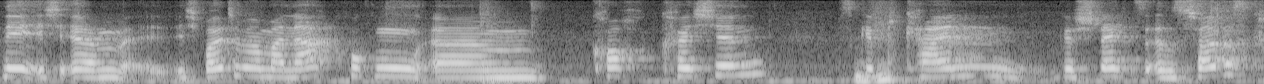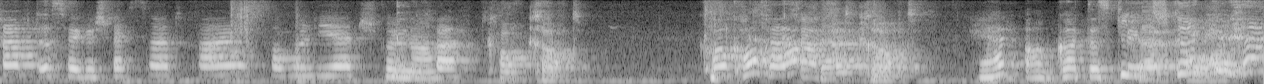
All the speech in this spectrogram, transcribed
Nee, ich, ähm, ich wollte immer mal nachgucken, ähm, Koch, Köchin. Es gibt keinen Geschlechts... Also Servicekraft ist ja geschlechtsneutral formuliert. Genau. Spülkraft. Kochkraft. Kochkraft. Herdkraft. Ja, oh Gott, das klingt Herdkraft. schrecklich.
